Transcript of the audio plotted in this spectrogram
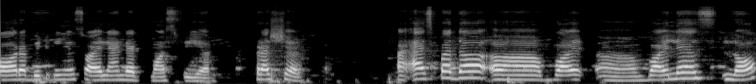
or between soil and atmosphere. Pressure. As per the Boy, Boyle's law,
